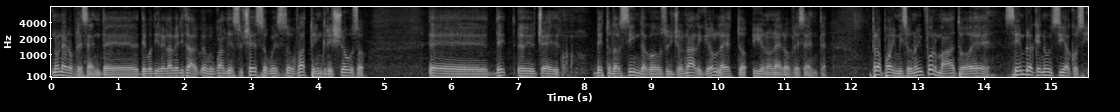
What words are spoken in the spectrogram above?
non, ero presente, devo dire la verità, quando è successo questo fatto increscioso, eh, eh cioè, detto dal sindaco sui giornali che ho letto, io non ero presente. Però poi mi sono informato e sembra che non sia così.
